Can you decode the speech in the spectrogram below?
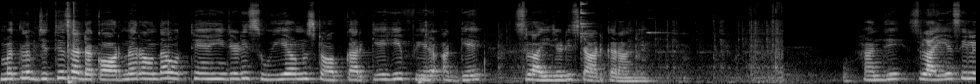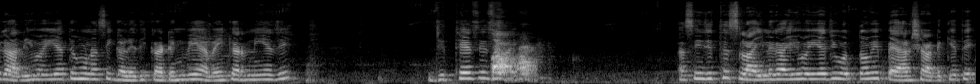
ਮਤਲਬ ਜਿੱਥੇ ਸਾਡਾ ਕਾਰਨਰ ਆਉਂਦਾ, ਉੱਥੇ ਅਸੀਂ ਜਿਹੜੀ ਸੂਈ ਆ, ਉਹਨੂੰ ਸਟਾਪ ਕਰਕੇ ਹੀ ਫਿਰ ਅੱਗੇ ਸਿਲਾਈ ਜਿਹੜੀ ਸਟਾਰਟ ਕਰਾਂਗੇ। ਹਾਂਜੀ, ਸਿਲਾਈ ਅਸੀਂ ਲਗਾ ਲਈ ਹੋਈ ਹੈ ਤੇ ਹੁਣ ਅਸੀਂ ਗਲੇ ਦੀ ਕਟਿੰਗ ਵੀ ਐਵੇਂ ਹੀ ਕਰਨੀ ਹੈ ਜੀ। ਜਿੱਥੇ ਅਸੀਂ ਸਿਲਾਈ ਅਸੀਂ ਜਿੱਥੇ ਸਿਲਾਈ ਲਗਾਈ ਹੋਈ ਹੈ ਜੀ, ਉਤੋਂ ਵੀ ਪੈਰ ਛੱਡ ਕੇ ਤੇ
